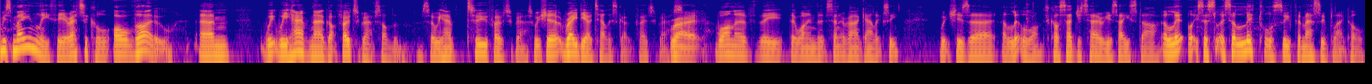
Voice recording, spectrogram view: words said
It's mainly theoretical, although um, we, we have now got photographs of them. So we have two photographs, which are radio telescope photographs. Right. One of the, the one in the center of our galaxy, which is a, a little one. It's called Sagittarius A star. A little, it's a, it's a little supermassive black hole.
